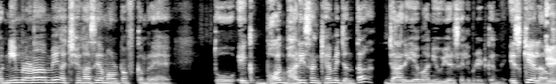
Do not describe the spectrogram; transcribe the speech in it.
और नीम राणा में अच्छे खासे अमाउंट ऑफ़ कमरे हैं। तो एक बहुत भारी संख्या में जनता जा रही है वहाँ न्यू ईयर सेलिब्रेट करने। इसके अलावा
